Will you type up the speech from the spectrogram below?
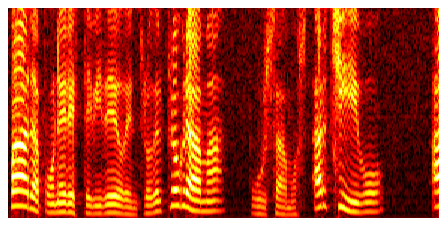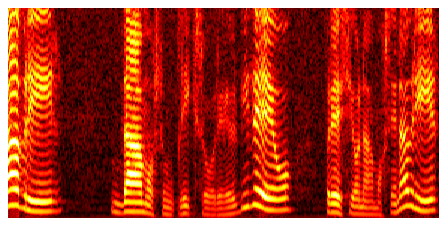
Para poner este video dentro del programa pulsamos archivo, abrir, damos un clic sobre el video, presionamos en abrir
